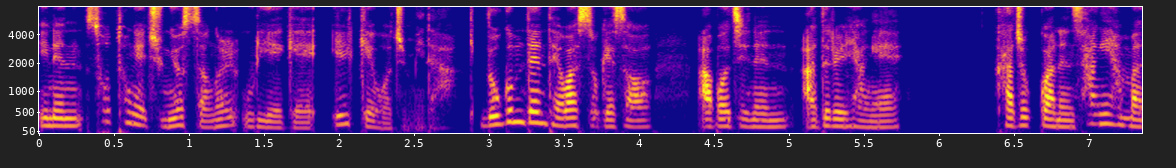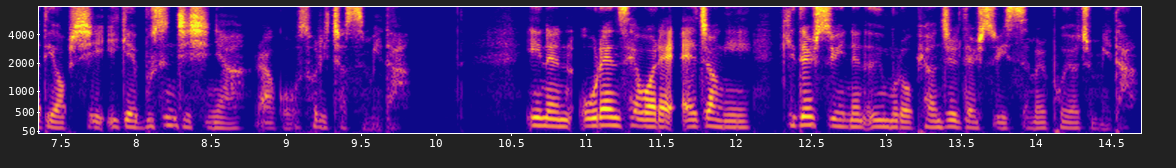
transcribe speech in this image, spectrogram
이는 소통의 중요성을 우리에게 일깨워줍니다. 녹음된 대화 속에서 아버지는 아들을 향해 가족과는 상의 한마디 없이 이게 무슨 짓이냐라고 소리쳤습니다. 이는 오랜 세월의 애정이 기댈 수 있는 의무로 변질될 수 있음을 보여줍니다.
